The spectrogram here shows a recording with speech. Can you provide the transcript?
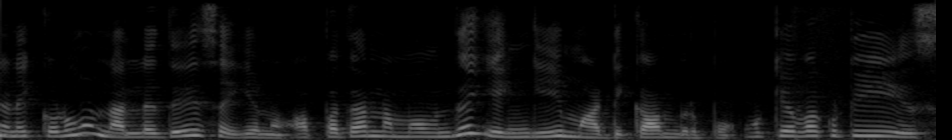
நினைக்கணும் நல்லதே செய்யணும். அப்போ தான் நம்ம வந்து எங்கேயும் மாட்டிக்காமல் இருப்போம். ஓகேவா குட்டீஸ்?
